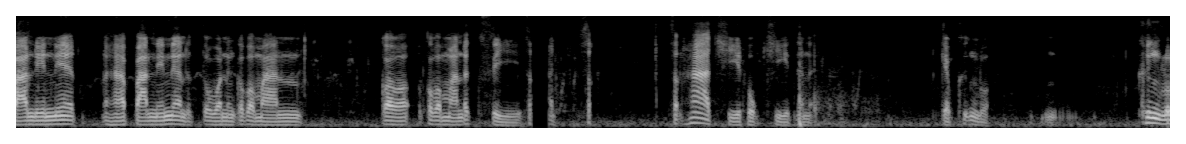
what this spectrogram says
ปลานินเนี่ยนะฮะปลานินเนี่ยตัวหนึ่งก็ประมาณ ก็ก็ประมาณสักสี่สักสักสักห้าขีดหกขีดนั่นแหละเก็บครึ่งโลครึ่งโล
